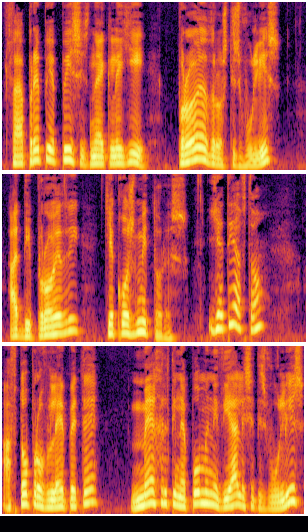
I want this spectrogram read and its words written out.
Θα πρέπει επίσης να εκλεγεί πρόεδρος της Βουλής, αντιπρόεδροι και κοσμήτορες. Γιατί αυτό; Αυτό προβλέπεται μέχρι την επόμενη διάλυση της Βουλής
